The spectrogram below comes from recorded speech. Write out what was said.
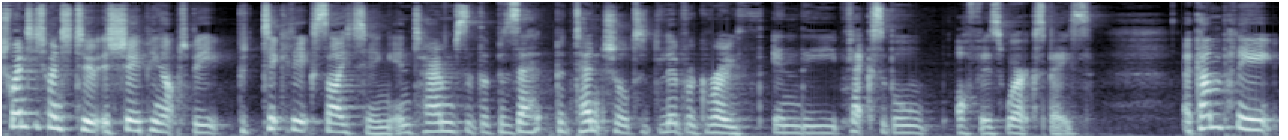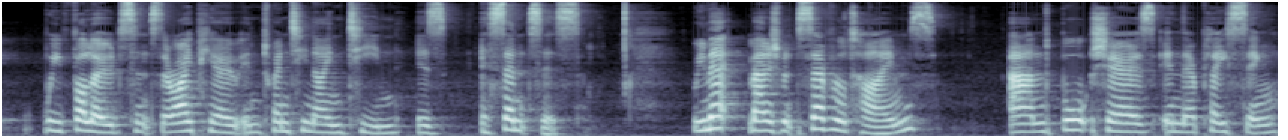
2022 is shaping up to be particularly exciting in terms of the potential to deliver growth in the flexible office workspace. A company we've followed since their IPO in 2019 is Essensys. We met management several times and bought shares in their placing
